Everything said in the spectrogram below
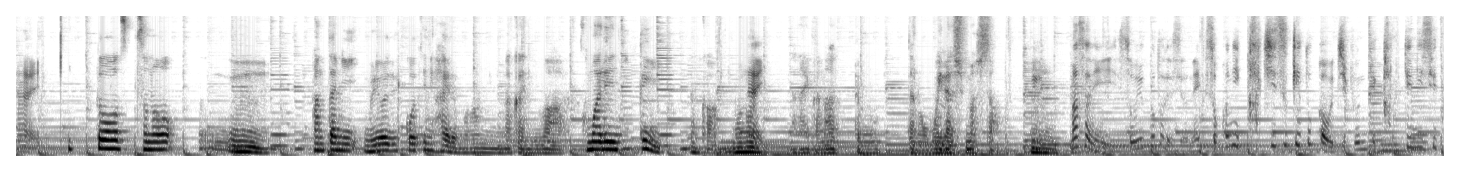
はい、きっとその、うん、簡単に無料でこう手に入るものの中には含まれにくいなんかものじはいゃないかなって思ったのを思い出しました。うん。まさにそういうことですよね。そこに価値づけとかを自分で勝手に設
